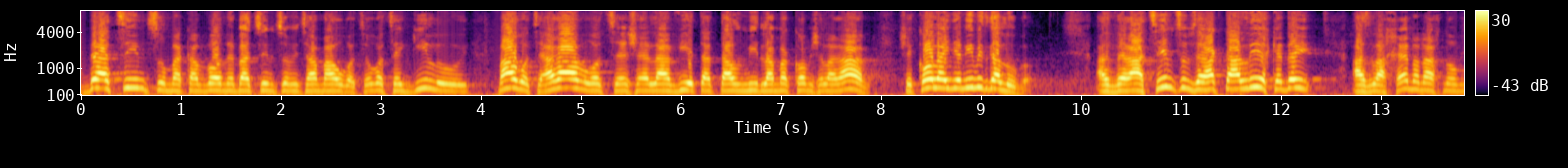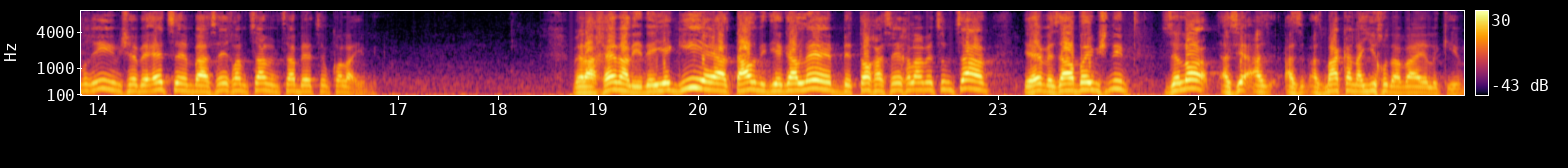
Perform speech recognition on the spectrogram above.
בהצמצום, הכוון בצמצום נמצא מה הוא רוצה? הוא רוצה גילוי. מה הוא רוצה? הרב רוצה להביא את התלמיד למקום של הרב, שכל העניינים יתגלו בו. והצמצום זה רק תהליך כדי אז לכן אנחנו אומרים שבעצם בשכל המצב נמצא בעצם כל העמק. ולכן על ידי יגיע התלמיד יגלה בתוך השכל המצומצם, וזה ארבעים שנים. זה לא, אז, אז, אז, אז מה כאן הייחוד הוואי אלוקים?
